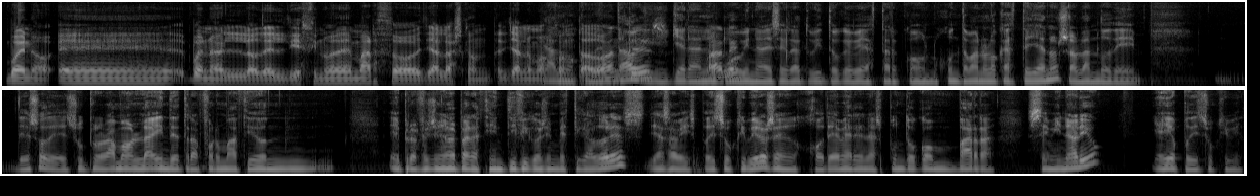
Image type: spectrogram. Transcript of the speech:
Bueno, eh, bueno, lo del 19 de marzo ya lo, has ya lo hemos Ya contado antes. Quien quiera en el ¿vale? webinar ese gratuito que voy a estar con Junta Manolo Castellanos hablando de, de eso, de su programa online de transformación eh, profesional para científicos e investigadores. Ya sabéis, podéis suscribiros en jmarenas.com barra seminario y ahí os podéis suscribir.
